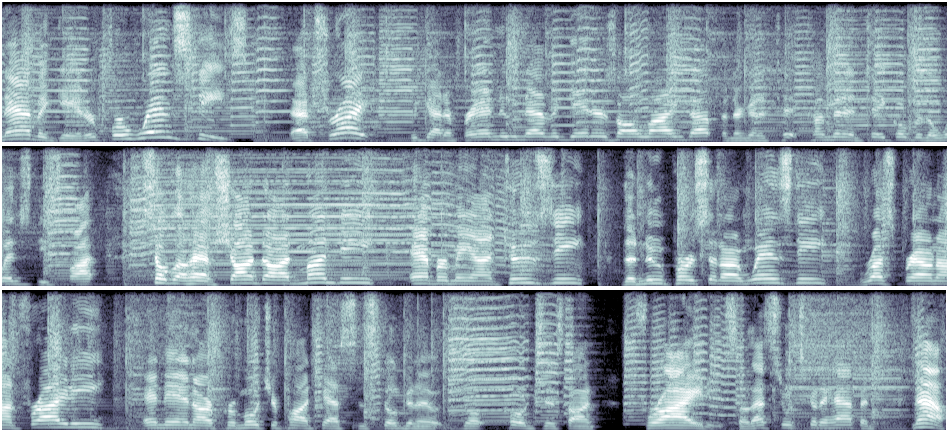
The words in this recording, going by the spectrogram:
navigator for Wednesdays. That's right. We got a brand new navigators all lined up, and they're going to come in and take over the Wednesday spot. So we'll have Shonda on Monday, Amber May on Tuesday, the new person on Wednesday, Russ Brown on Friday, and then our Promote Your Podcast is still going to co- coexist on Friday. So that's what's going to happen. Now,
